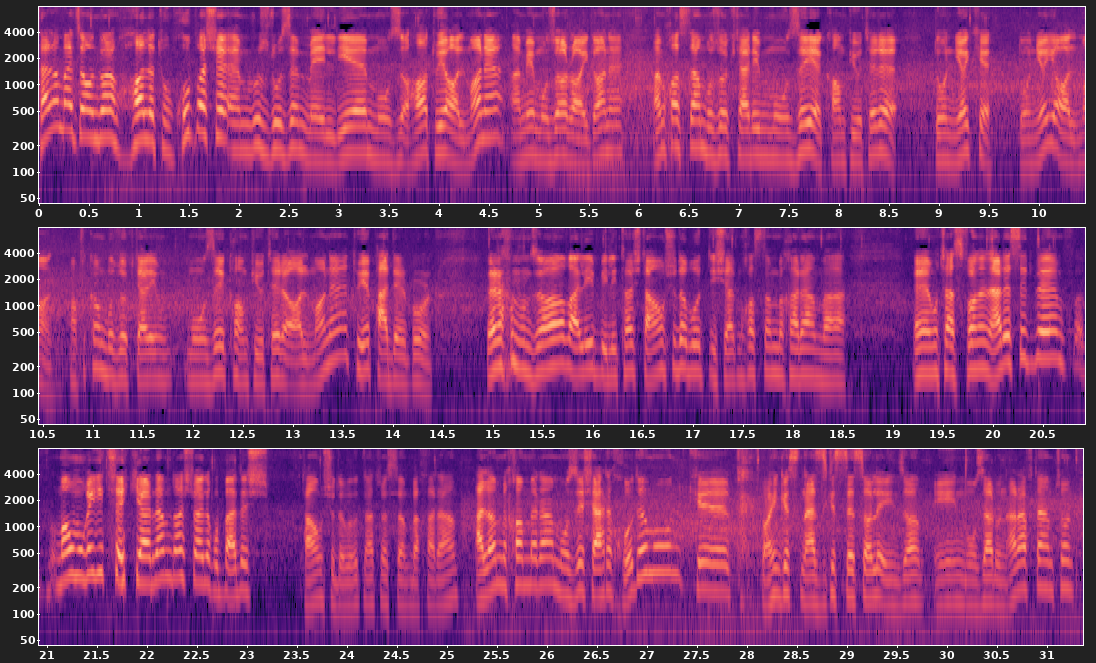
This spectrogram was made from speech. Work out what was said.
سلام بچه امیدوارم حالتون خوب باشه. امروز روز ملی موزه ها توی آلمانه. همه موزه رایگانه. من می‌خواستم بزرگترین موزه کامپیوتر دنیا که دنیای آلمان. من فکر کنم بزرگترین موزه کامپیوتر آلمانه توی پدربورن برم اونجا ولی بلیتاش تمام شده بود. دیشب می‌خواستم بخرم و متاسفانه نرسید به ما اون موقعی تک کردم داشت ولی خب بعدش تمام شده بود نتونستم بخرم. الان می‌خوام برم موزه شهر خودمون که با اینکه نزدیک سه سال اینجا این موزه رو نرفتم چون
